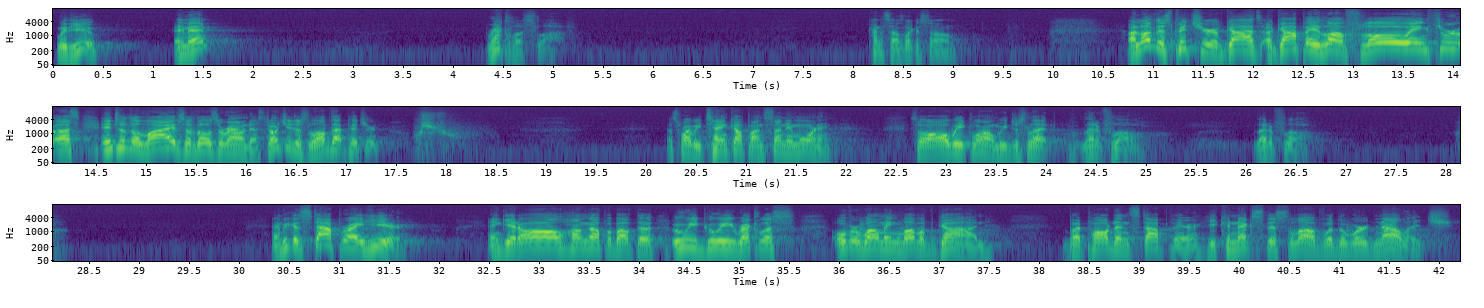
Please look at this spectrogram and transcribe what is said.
with you. Amen? Reckless love. Kind of sounds like a song. I love this picture of God's agape love flowing through us into the lives of those around us. Don't you just love that picture? That's why we tank up on Sunday morning. So all week long, we just let, let it flow. Let it flow. And we could stop right here and get all hung up about the ooey gooey, reckless, overwhelming love of God. But Paul didn't stop there. He connects this love with the word knowledge.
